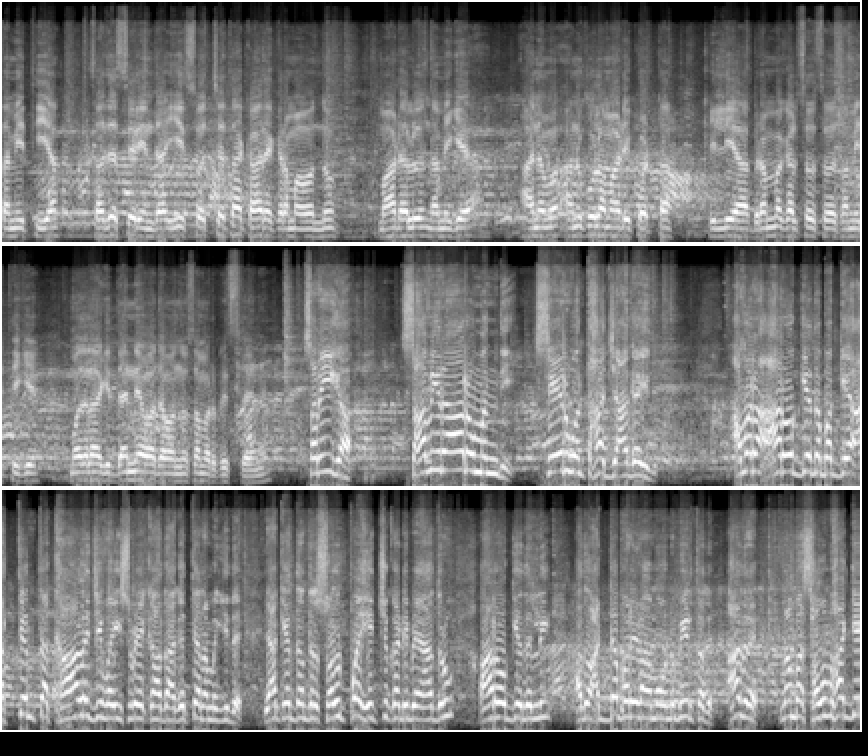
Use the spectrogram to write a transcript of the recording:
ಸಮಿತಿಯ ಸದಸ್ಯರಿಂದ ಈ ಸ್ವಚ್ಛತಾ ಕಾರ್ಯಕ್ರಮವನ್ನು ಮಾಡಲು ನಮಗೆ ಅನು ಅನುಕೂಲ ಮಾಡಿಕೊಟ್ಟ ಇಲ್ಲಿಯ ಬ್ರಹ್ಮ ಕಲಸೋತ್ಸವ ಸಮಿತಿಗೆ ಮೊದಲಾಗಿ ಧನ್ಯವಾದವನ್ನು ಸಮರ್ಪಿಸುತ್ತೇನೆ. ಸರ್, ಈಗ ಸಾವಿರಾರು ಮಂದಿ ಸೇರುವಂತಹ ಜಾಗ ಇದು. ಅವರ ಆರೋಗ್ಯದ ಬಗ್ಗೆ ಅತ್ಯಂತ ಕಾಳಜಿ ವಹಿಸಬೇಕಾದ ಅಗತ್ಯ ನಮಗಿದೆ. ಯಾಕೆಂತಂದ್ರೆ ಸ್ವಲ್ಪ ಹೆಚ್ಚು ಕಡಿಮೆ ಆದರೂ ಆರೋಗ್ಯದಲ್ಲಿ ಅದು ಅಡ್ಡ ಪರಿಣಾಮವನ್ನು ಬೀರ್ತದೆ. ಆದರೆ ನಮ್ಮ ಸೌಭಾಗ್ಯ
